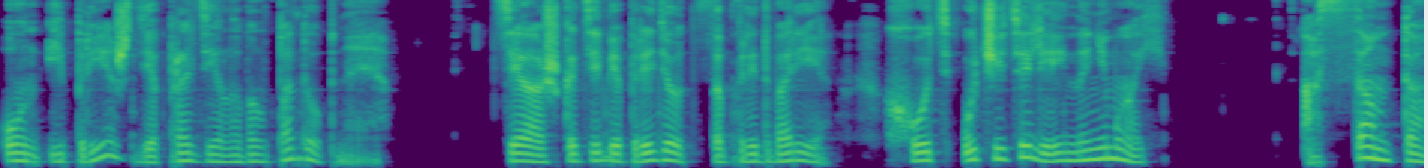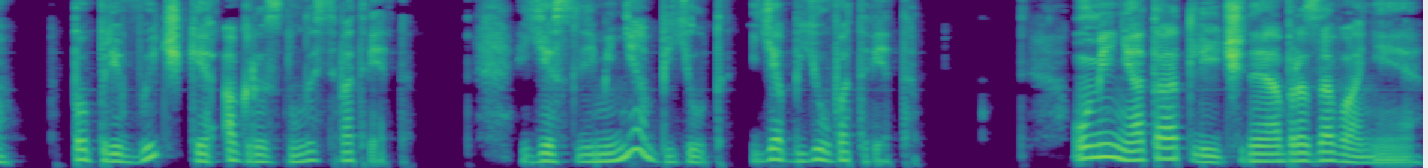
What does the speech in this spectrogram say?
Он и прежде проделывал подобное. «Тяжко тебе придется при дворе, хоть учителей нанимай». А сам-то по привычке огрызнулась в ответ. «Если меня бьют, я бью в ответ». «У меня-то отличное образование,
